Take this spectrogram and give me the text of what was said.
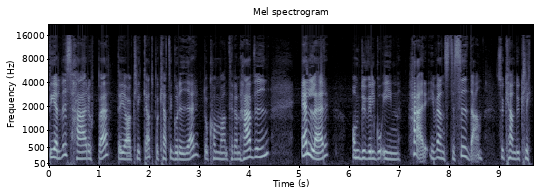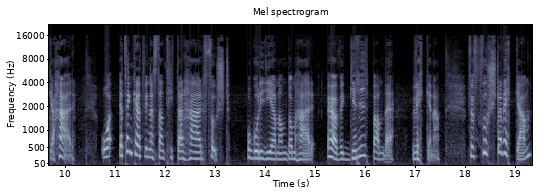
Delvis här uppe där jag har klickat på kategorier. Då kommer man till den här vyn. Eller om du vill gå in här i vänstersidan så kan du klicka här. Och Jag tänker att vi nästan tittar här först och går igenom de här övergripande veckorna. För första veckan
